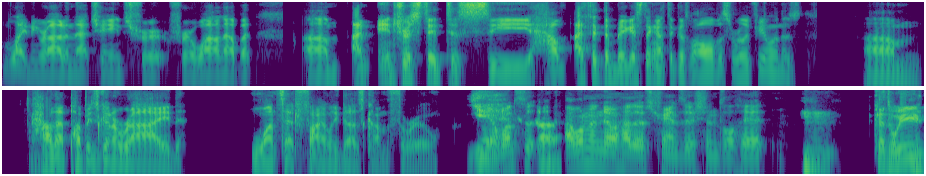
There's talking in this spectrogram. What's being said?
lightning rod and that change for for a while now, but um, I'm interested to see how. I think the biggest thing I think that's what all of us are really feeling is um, how that puppy's going to ride once that finally does come through. Yeah. Yeah, once the, Uh, I want to know how those transitions will hit. Mhm. Because we,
